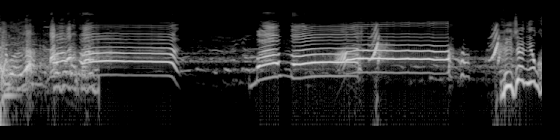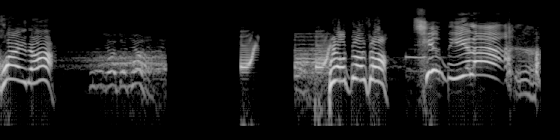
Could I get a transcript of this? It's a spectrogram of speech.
稳了。妈妈！李振宁，快一点不要嘚瑟，轻敌了！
